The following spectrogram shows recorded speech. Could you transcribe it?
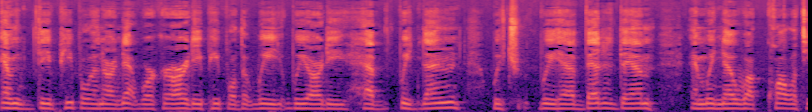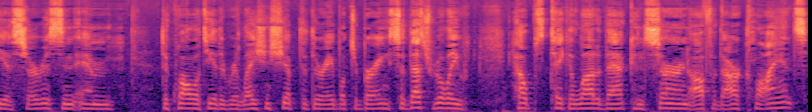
and the people in our network are already people that we we already have we've known we've we have vetted them and we know what quality of service and, and the quality of the relationship that they're able to bring. So that's really helps take a lot of that concern off of our clients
